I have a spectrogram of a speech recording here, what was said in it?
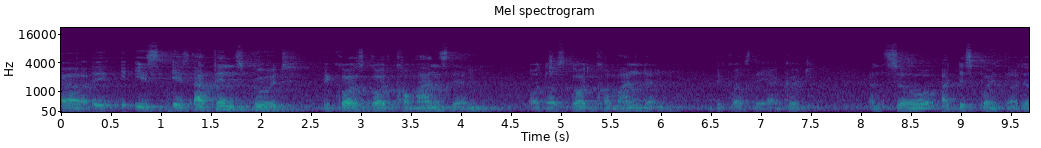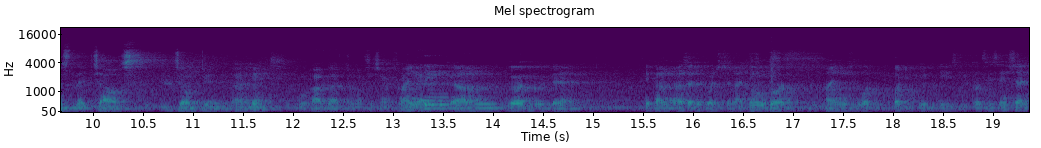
uh, is, is are things good because God commands them, or does God command them because they are good? And so at this point, I'll just let Charles jump in and Okay. we'll have that conversation from I there. think um, God would, uh, if I'm to answer the question, I think God defines what, what good is because essentially,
